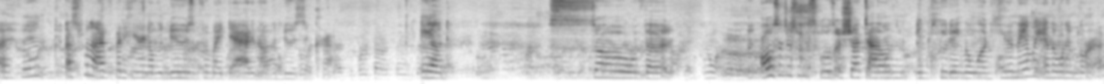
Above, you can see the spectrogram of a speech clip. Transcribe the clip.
I think that's what I've been hearing on the news and from my dad and on the news and crap. And so the all Springs schools are shut down, including the one here in Manly and the one in Nora.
